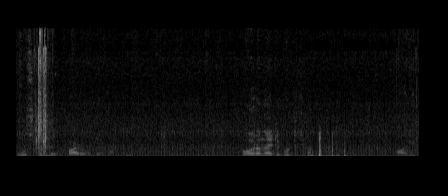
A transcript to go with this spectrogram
ബൂസ്റ്റുണ്ട് പഴമുണ്ട് കേട്ടോ. ഓരോന്നായിട്ട് പൊട്ടിച്ചിടാം. ആദ്യം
